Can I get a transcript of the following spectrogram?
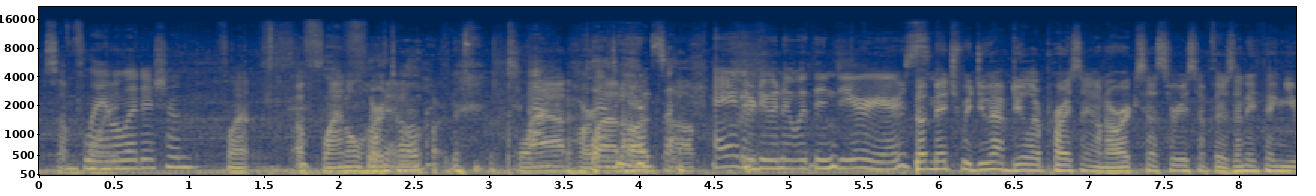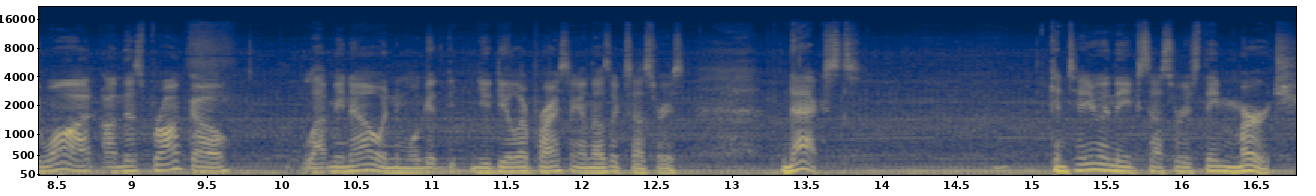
At some Flannel point. edition. Flan- a flannel hard Flannel top. hard- Plaid hard Plaid top. hard top. Hey, they're doing it with interiors. But Mitch, we do have dealer pricing on our accessories. So if there's anything you want on this Bronco, let me know, and we'll get you dealer pricing on those accessories. Next, continuing the accessories theme, merch.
